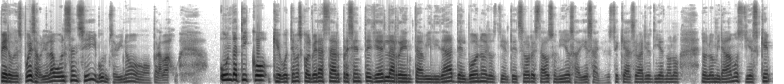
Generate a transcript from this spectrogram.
Pero después abrió la bolsa en sí y boom, se vino para abajo. Un datico que tenemos que volver a estar presente y es la rentabilidad del bono de los, del Tesoro de Estados Unidos a 10 años. Este que hace varios días no lo, no lo mirábamos y es que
